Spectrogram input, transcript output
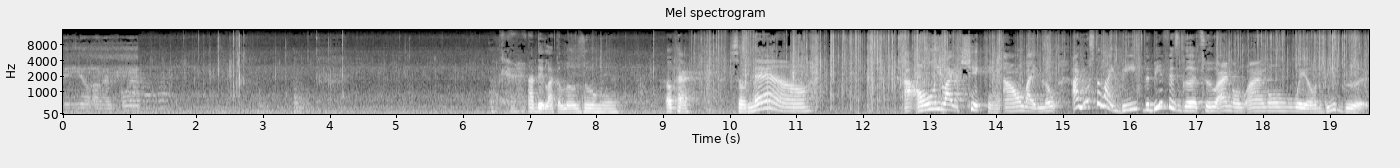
Video on Okay, I did like a little zoom in. Okay, so now I only like chicken. I don't like no. I used to like beef. The beef is good too. I ain't gonna. I ain't gonna well. The beef good.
